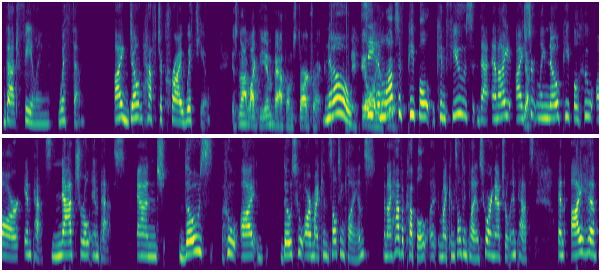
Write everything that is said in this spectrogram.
that feeling with them. I don't have to cry with you. It's not like the empath on Star Trek. No. See, and lots of people confuse that. And I, I yeah. certainly know people who are empaths, natural empaths. And those who I those who are my consulting clients, and I have a couple, uh, my consulting clients who are natural empaths, and I have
